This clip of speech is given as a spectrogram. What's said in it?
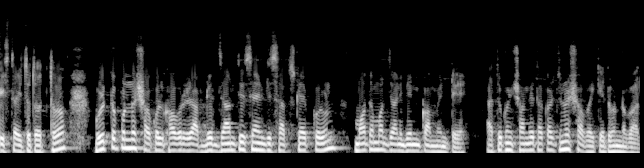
বিস্তারিত তথ্য। গুরুত্বপূর্ণ সকল খবরের আপডেট জানতে চ্যানেলটি সাবস্ক্রাইব করুন। মতামত জানিয়ে দিন কমেন্টে। এতক্ষণ সঙ্গে থাকার জন্য সবাইকে ধন্যবাদ।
